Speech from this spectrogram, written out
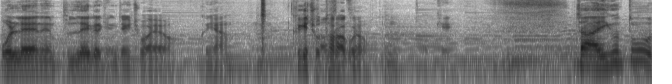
원래는 black을 굉장히 좋아해요. 그냥 그게 좋더라고요. 음. 오케이. 자, 이건 또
